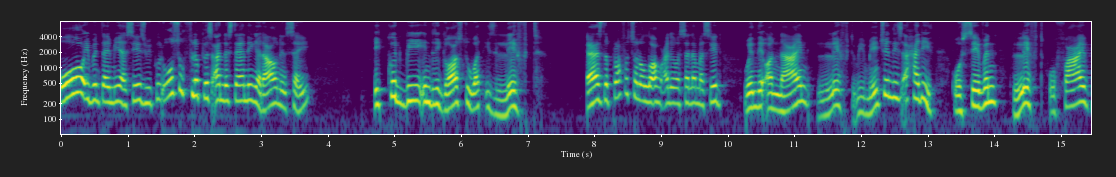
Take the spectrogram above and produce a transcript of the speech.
Or Ibn Taymiyyah says we could also flip this understanding around and say it could be in regards to what is left. As the Prophet ﷺ said, when there are nine left, we mentioned these ahadith, or seven left, or five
